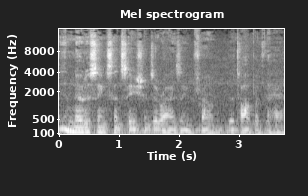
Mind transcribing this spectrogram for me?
And noticing sensations arising from the top of the head.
